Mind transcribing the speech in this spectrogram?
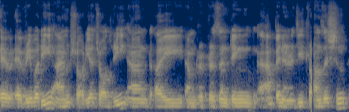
everybody. I'm Shaurya Chaudhary, and I am representing AMPIN Energy Transition.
